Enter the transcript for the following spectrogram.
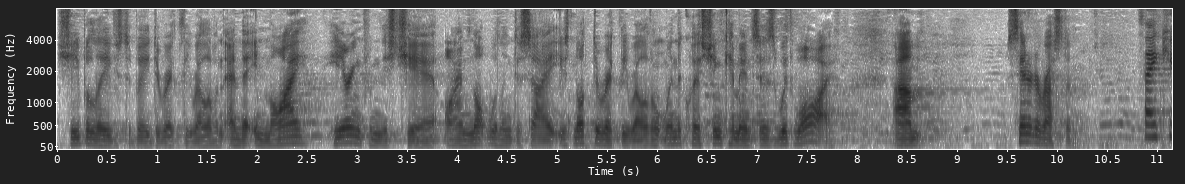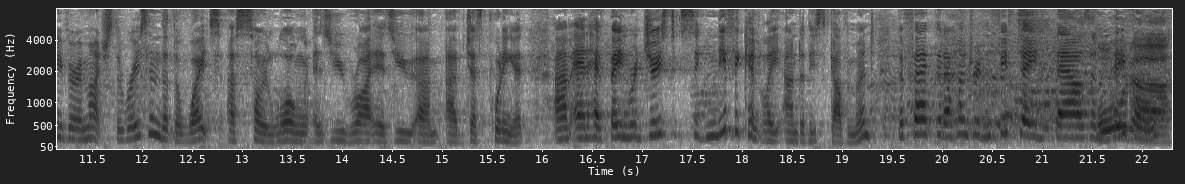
she believes to be directly relevant and that, in my hearing from this chair, I am not willing to say is not directly relevant when the question commences with why. Um, Senator Ruston. Thank you very much. The reason that the waits are so long, as you write, as you um, are just putting it, um, and have been reduced significantly under this government, the fact that 115,000 people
